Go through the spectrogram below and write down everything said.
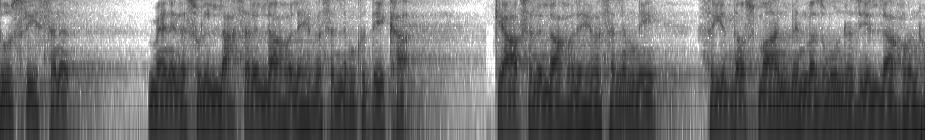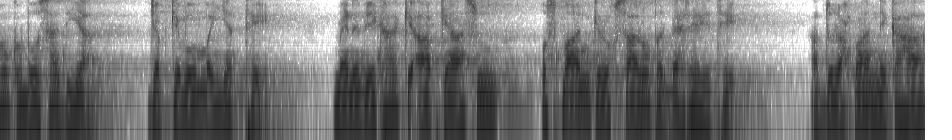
دوسری سند، میں نے رسول اللہ صلی اللہ علیہ وسلم کو دیکھا۔ کہ آپ صلی اللہ علیہ وسلم نے سیدنا عثمان بن مضمون رضی اللہ عنہ کو بوسہ دیا جبکہ وہ میت تھے؟ میں نے دیکھا کہ آپ کے آنسو عثمان کے رخساروں پر بہہ رہے تھے۔ عبد الرحمن نے کہا،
